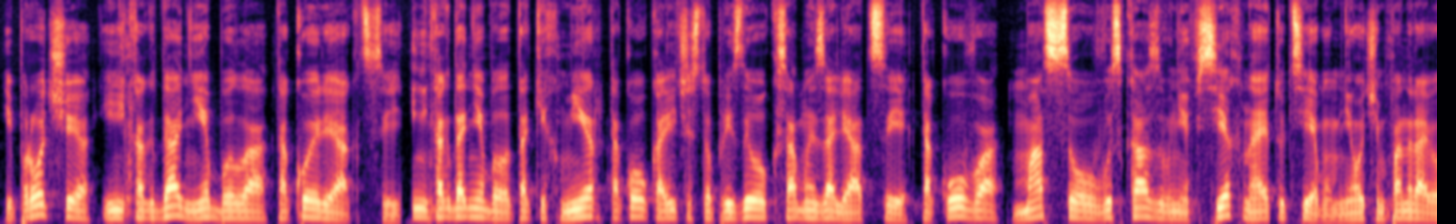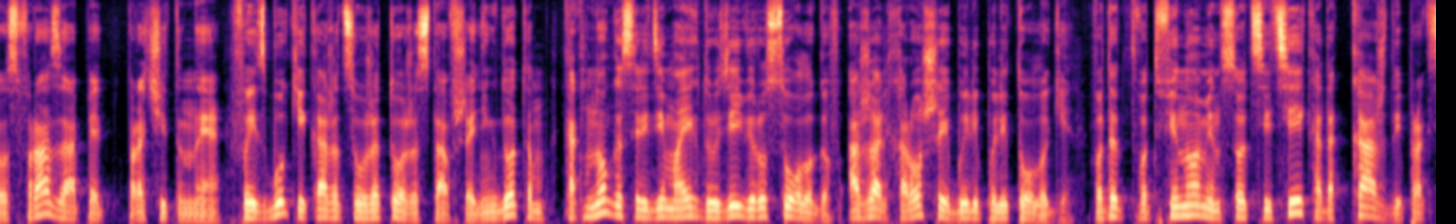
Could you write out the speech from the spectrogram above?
и прочее, и никогда не было такой реакции, и никогда не было таких мер, такого количества призывов к самоизоляции, такого массового высказывания всех на эту тему. Мне очень понравилась фраза, опять прочитанная в Фейсбуке, кажется, уже тоже ставшая анекдотом, как много среди моих друзей-вирусологов, а жаль, хорошие были политологи. Вот этот вот феномен соцсетей, когда каждый практически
